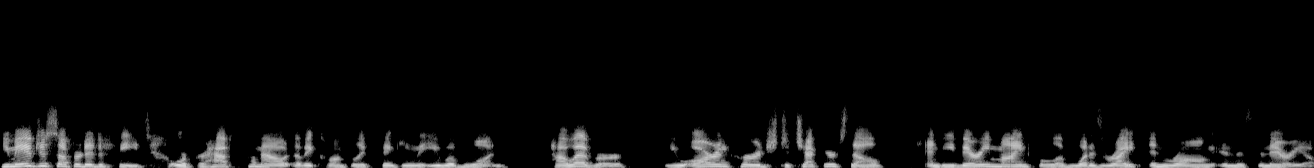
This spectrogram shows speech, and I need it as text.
You may have just suffered a defeat or perhaps come out of a conflict thinking that you have won. However, you are encouraged to check yourself and be very mindful of what is right and wrong in this scenario.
